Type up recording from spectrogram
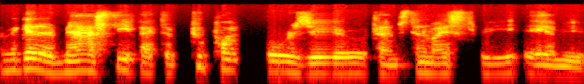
And we get a mass defect of 2.40 times 10 to minus 3 AMU.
